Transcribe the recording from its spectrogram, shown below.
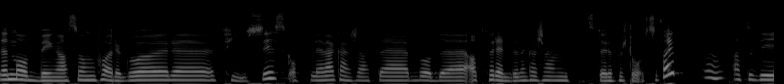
den mobbinga som foregår uh, fysisk, opplever jeg kanskje at, det både, at foreldrene kanskje har en litt større forståelse for. Mm. At de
